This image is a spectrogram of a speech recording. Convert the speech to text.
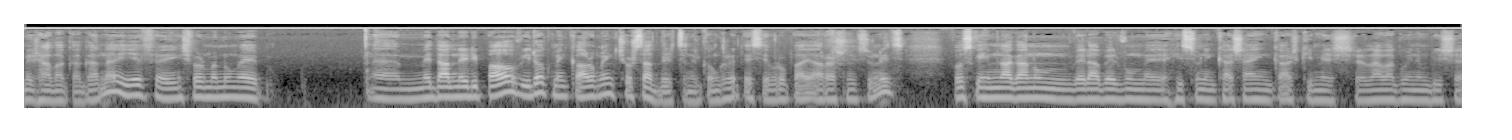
մեր հավաքականը եւ ինչ որ մնում է մեդալների պահով իրոք մենք կարող ենք 4 հատ վերցնել կոնկրետ այս Եվրոպայի առաջնությունից Ոսկե հիմնականում վերաբերվում է 55 քաշային կարգի մեր լավագույն ըմբիշը,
